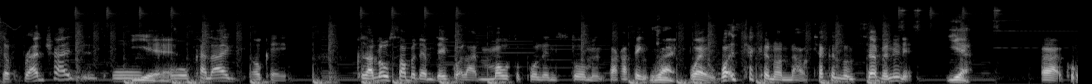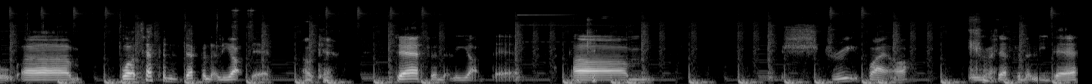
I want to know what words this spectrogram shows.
the franchises or Yeah. or can I okay because I know some of them they've got like multiple installments like I think Right. wait what is Tekken on now Tekken's on seven isn't it Yeah. all right cool um well Tekken's definitely up there Okay. definitely up there okay. um Street Fighter Correct. definitely there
